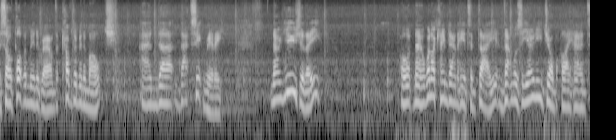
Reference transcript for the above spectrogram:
so I put them in the ground, I covered them in a mulch, and uh, that's it really. Now usually, or now when I came down here today, that was the only job I had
